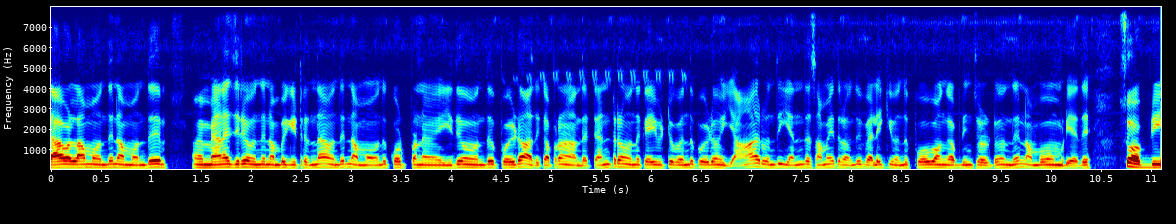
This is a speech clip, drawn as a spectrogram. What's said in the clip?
தேவையில்லாமல் வந்து நம்ம வந்து மேனேஜரே வந்து நம்பிக்கிட்டு இருந்தால் வந்து நம்ம வந்து கோட் பண்ண இதுவும் வந்து போயிடும். அதுக்கப்புறம் அந்த டெண்டரும் வந்து கைவிட்டு வந்து போயிடும். யார் வந்து எந்த சமயத்தில் வந்து விலைக்கு வந்து போவாங்க அப்படின்னு சொல்லிட்டு வந்து நம்பவும் முடியாது. ஸோ அப்படி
